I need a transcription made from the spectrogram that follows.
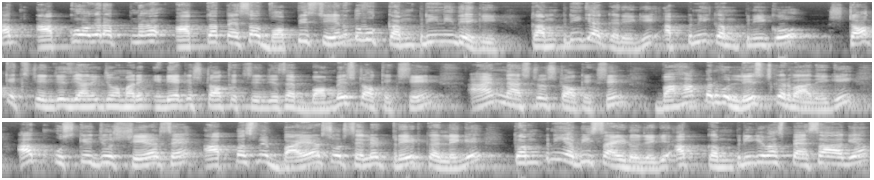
अब आपको अगर अपना आपका पैसा वापस चाहिए ना तो वो कंपनी नहीं देगी. कंपनी क्या करेगी? अपनी कंपनी को स्टॉक एक्सचेंजेस यानी जो हमारे इंडिया के स्टॉक एक्सचेंजेस है Bombay stock exchange and national stock exchange वहाँ पर वो लिस्ट करवा देगी। अब उसके जो शेयर्स हैं, आपस में बायर्स और सेलर ट्रेड कर लेंगे कंपनी अभी साइड हो जाएगी। अब कंपनी के पास पैसा आ गया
